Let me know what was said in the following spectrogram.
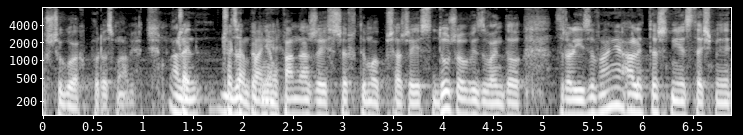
o szczegółach porozmawiać. Ale Czek- czekam, zapewniam panie. pana, że jeszcze w tym obszarze jest dużo wyzwań do zrealizowania, ale też nie jesteśmy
